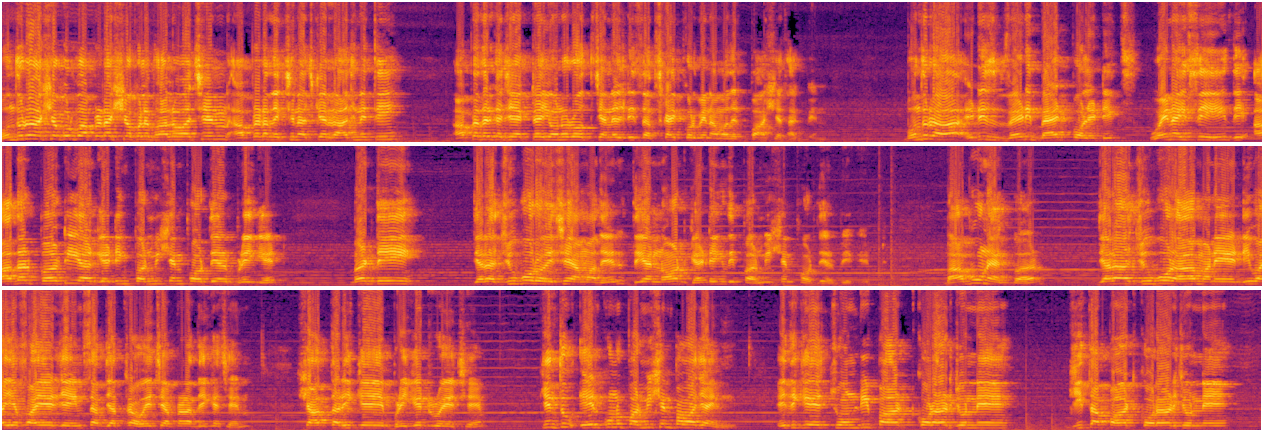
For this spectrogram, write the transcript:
বন্ধুরা, আশা করব আপনারা সকলে ভালো আছেন। আপনারা দেখছেন আজকের রাজনীতি। আপনাদের কাছে একটাই অনুরোধ, চ্যানেলটি সাবস্ক্রাইব করবেন, আমাদের পাশে থাকবেন। বন্ধুরা it is very bad politics when I see the other party are getting permission for their brigade but the যারা যুব রয়েছে আমাদের they are not getting the permission for their brigade ভাবুন একবার, যারা যুবরা মানে ডিওয়াইএফআই এর যে ইনসাফ যাত্রা হয়েছে, আপনারা দেখেছেন সাত তারিখে ব্রিগেড রয়েছে, কিন্তু এর কোনো পারমিশন পাওয়া যায়নি। এদিকে চণ্ডী পাঠ করার জন্যে, গীতা পাঠ করার জন্যে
